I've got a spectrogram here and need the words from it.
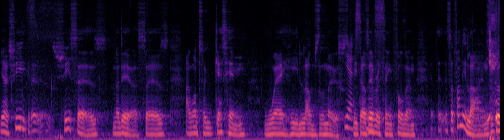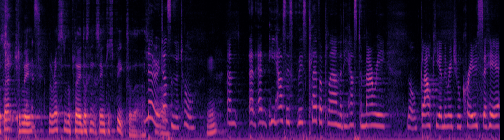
Yeah, she, uh, she says, Medea says, I want to get him where he loves the most. Yes, he does yes. everything for them. It's a funny line because actually Yes. the rest of the play doesn't seem to speak to that. No, it Uh, doesn't at all. hmm? And, and, and he has this, this clever plan that he has to marry well, Glaucia and the original Creusa here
